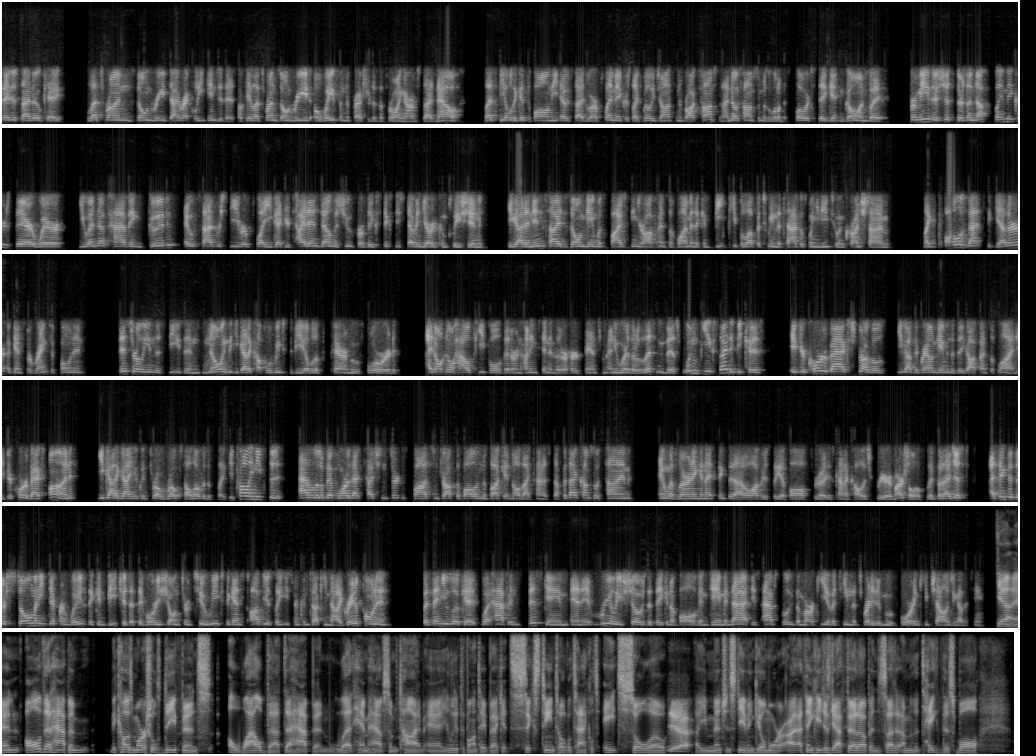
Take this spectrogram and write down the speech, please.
they decided, okay, let's run zone read directly into this. Okay, let's run zone read away from the pressure to the throwing arm side. Now, let's be able to get the ball on the outside to our playmakers like Willie Johnson and Brock Thompson. I know Thompson was a little bit slower today getting going, but for me, there's just there's enough playmakers there where you end up having good outside receiver play. You got your tight end down the chute for a big 67 yard completion. You got an inside zone game with five senior offensive linemen that can beat people up between the tackles when you need to in crunch time. Like all of that together against a ranked opponent this early in the season, knowing that you got a couple of weeks to be able to prepare and move forward. I don't know how people that are in Huntington and that are Herd fans from anywhere that are listening to this wouldn't be excited because if your quarterback struggles, you got the ground game and the big offensive line. If your quarterback's on, you got a guy who can throw ropes all over the place. He probably needs to add a little bit more of that touch in certain spots and drop the ball in the bucket and all that kind of stuff. But that comes with time and with learning, and I think that that'll obviously evolve throughout his kind of college career at Marshall, hopefully. But I just I think that there's so many different ways they can beat you that they've already shown through two weeks against obviously Eastern Kentucky, not a great opponent. But then you look at what happened this game, and it really shows that they can evolve in game, and that is absolutely the marquee of a team that's ready to move forward and keep challenging other teams. Yeah, and all of that happened because Marshall's defense allowed that to happen, let him have some time. And you look at Tavante Beckett, 16 total tackles, eight solo. Yeah. Uh, you mentioned Steven Gilmore. I, I, think he just got fed up and decided, I'm going to take this ball.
